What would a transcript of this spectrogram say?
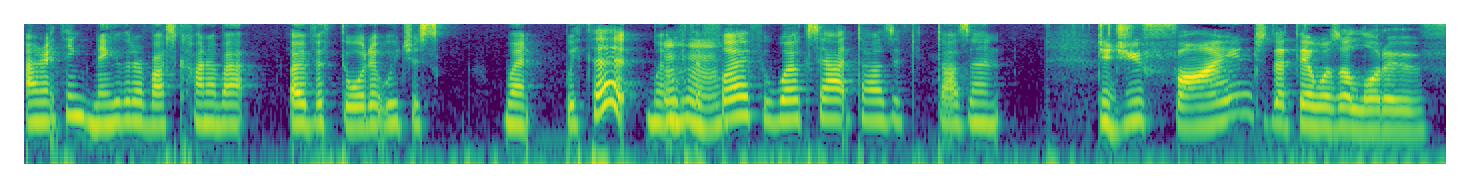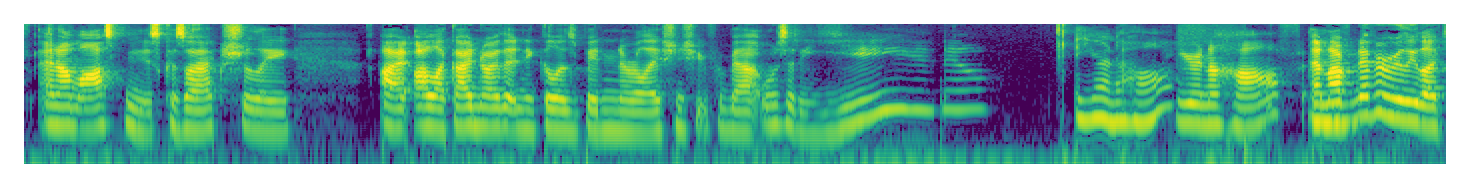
I don't think neither of us kind of uh, overthought it. We just went with it, went with Mhm. the flow. If it works out, it does. If it doesn't, Did you find that there was a lot of, and I'm asking this because I actually, I, I like I know that Nicola's been in a relationship for about was it a year now, a year and a half. year and a half, and Mhm. I've never really like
